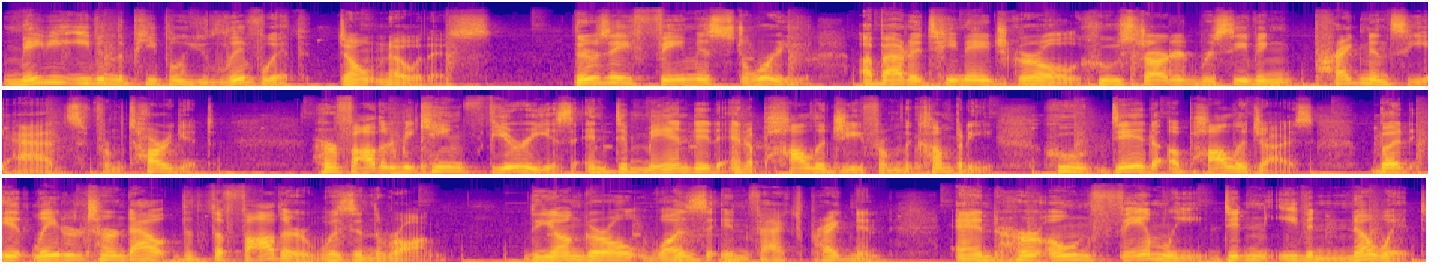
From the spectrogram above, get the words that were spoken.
maybe even the people you live with don't know this. There's a famous story about a teenage girl who started receiving pregnancy ads from Target. Her father became furious and demanded an apology from the company, who did apologize, but it later turned out that the father was in the wrong. The young girl was in fact pregnant, and her own family didn't even know it.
